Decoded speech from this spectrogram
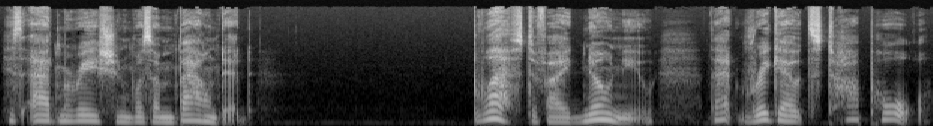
his admiration was unbounded. Blessed if I'd known you, that rig out's top hole.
